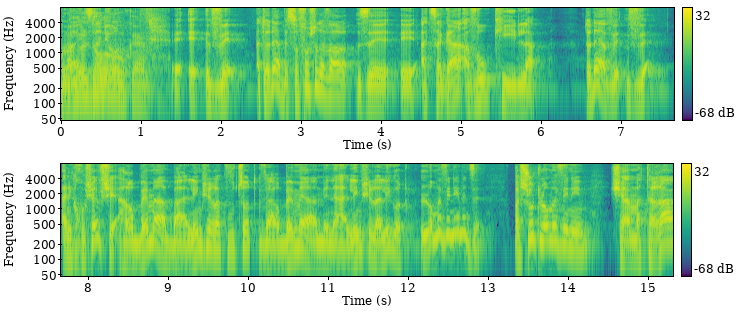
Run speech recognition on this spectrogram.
מהאיצטדיון. כן. אתה יודע, בסופו של דבר זה אה, הצגה עבור קהילה. אתה יודע, ו- ואני חושב שהרבה מהבעלים של הקבוצות והרבה מהמנהלים של הליגות לא מבינים את זה. פשוט לא מבינים שהמטרה,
